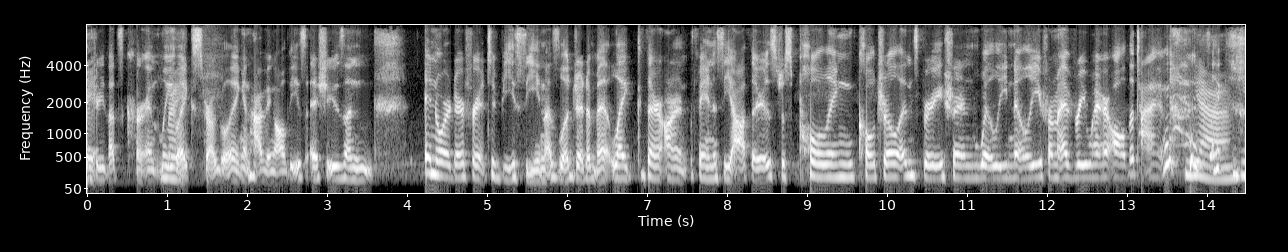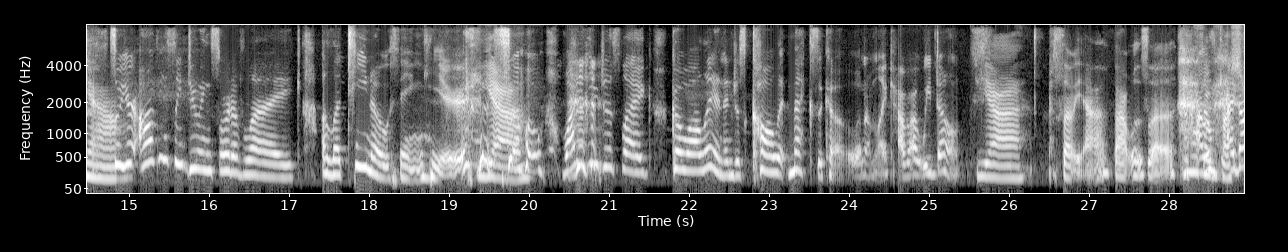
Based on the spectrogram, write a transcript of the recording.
country that's currently Right. like struggling and having all these issues and in order for it to be seen as legitimate like there aren't fantasy authors just pulling cultural inspiration willy-nilly from everywhere all the time It's like, Yeah. Yeah. so you're obviously doing sort of like a Latino thing here. Yeah. so why don't you just like go all in and just call it Mexico? And I'm like, how about we don't? yeah. So yeah, that was uh, I so was I got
